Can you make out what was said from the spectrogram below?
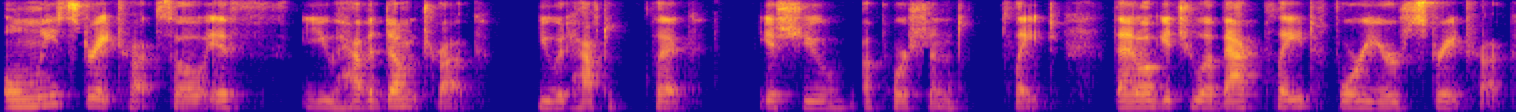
only straight trucks. So if you have a dump truck, you would have to click issue apportioned plate. That'll get you a back plate for your straight truck.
